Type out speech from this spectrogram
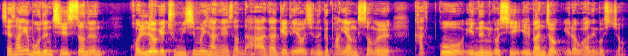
세상의 모든 질서는 권력의 중심을 향해서 나아가게 되어지는 그 방향성을 갖고 있는 것이 일반적이라고 하는 것이죠.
